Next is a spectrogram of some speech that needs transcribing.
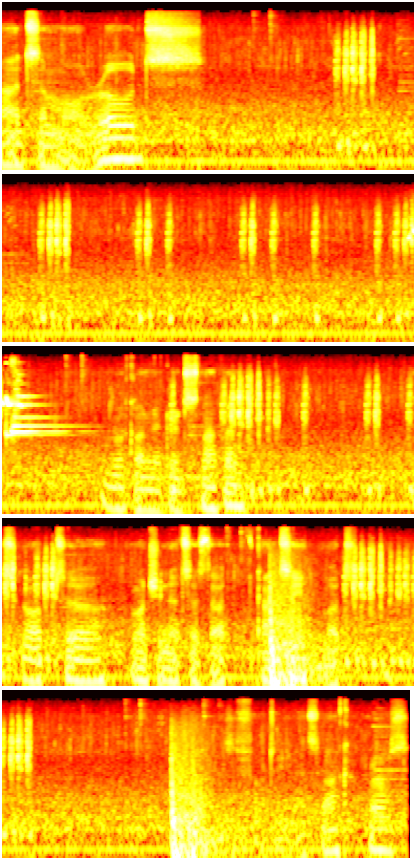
add some more roads. On the grid snapping. Let's go up to how much eh, units that? Can't see, but 40 units back across.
